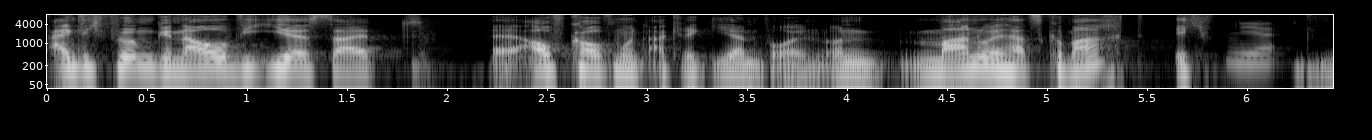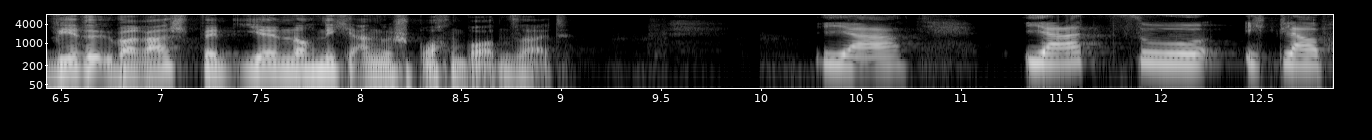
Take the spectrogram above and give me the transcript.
eigentlich Firmen genau wie ihr es seid, äh, aufkaufen und aggregieren wollen. Und Manuel hat's gemacht. Ich ja. wäre überrascht, wenn ihr noch nicht angesprochen worden seid. Ja, ja, zu, ich glaube,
